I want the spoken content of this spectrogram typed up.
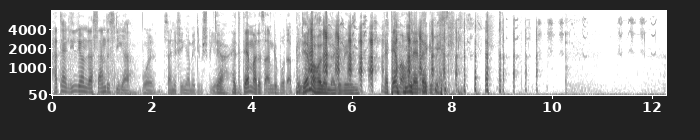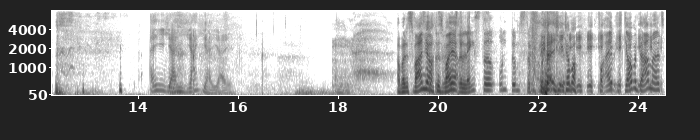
Hat der Lilion das Landesliga wohl seine Finger mit im Spiel? Ja, hätte der mal das Angebot abgelehnt, der mal Holländer gewesen. wäre der mal Holländer gewesen. Eieieiei. Aber das waren ja auch, das wär war ja, unsere längste und dümmste Folge. ja ich, ich glaube auch, vor allem, ich glaube damals,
